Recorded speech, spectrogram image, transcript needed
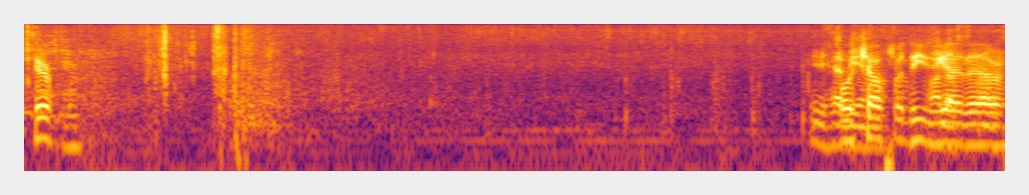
Careful. Need Watch ammo. out for these On guys there.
